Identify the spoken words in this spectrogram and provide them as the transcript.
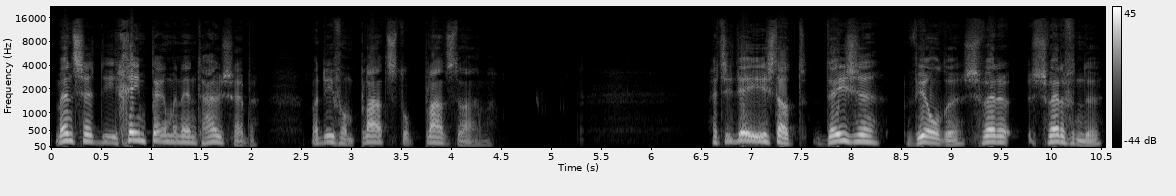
Mensen die geen permanent huis hebben, maar die van plaats tot plaats dwalen. Het idee is dat deze wilde, zwervende,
